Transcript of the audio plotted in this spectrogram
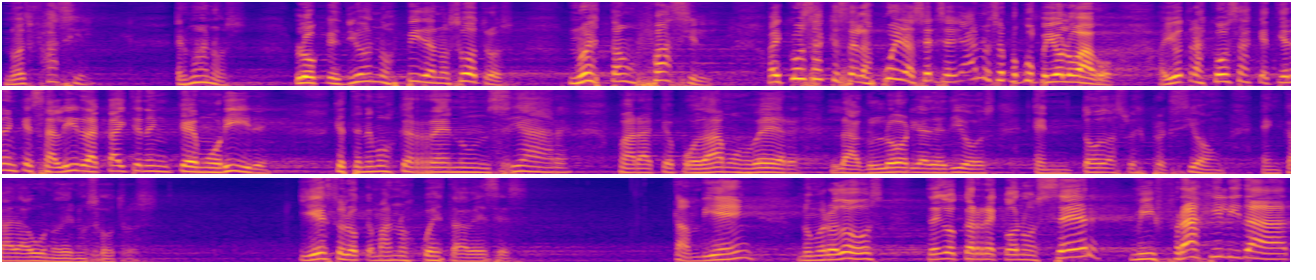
No es fácil. Hermanos, lo que Dios nos pide a nosotros no es tan fácil. Hay cosas que se las puede hacer ya no se preocupe, yo lo hago. Hay otras cosas que tienen que salir de acá y tienen que morir, que tenemos que renunciar para que podamos ver la gloria de Dios en toda su expresión en cada uno de nosotros. Y eso es lo que más nos cuesta a veces. También, número dos, tengo que reconocer mi fragilidad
